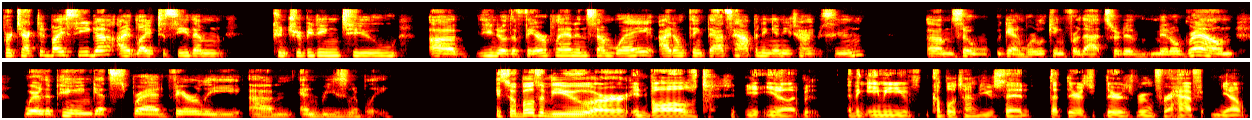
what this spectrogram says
protected by CIGA. I'd like to see them contributing to uh, you know, the fair plan in some way. I don't think that's happening anytime soon. Um, so again, we're looking for that sort of middle ground where the pain gets spread fairly um, and reasonably. So both of you are involved. You, you know, I think Amy, you've a couple of times you've said that there's there's room for half. You know,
